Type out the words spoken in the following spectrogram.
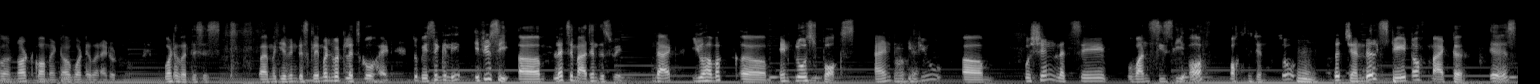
Or not comment or whatever. I don't know. Whatever this is. I'm giving disclaimers, but let's go ahead. So basically, if you see, um, let's imagine this way: that you have a uh, enclosed box, and Okay. if you um, push in, let's say, one cc of oxygen. So Hmm. the general state of matter is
